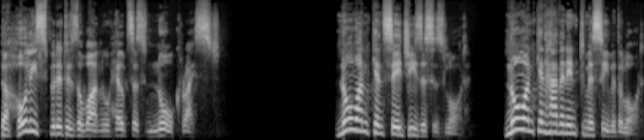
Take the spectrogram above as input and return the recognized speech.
The Holy Spirit is the one who helps us know Christ. No one can say Jesus is Lord. No one can have an intimacy with the Lord.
